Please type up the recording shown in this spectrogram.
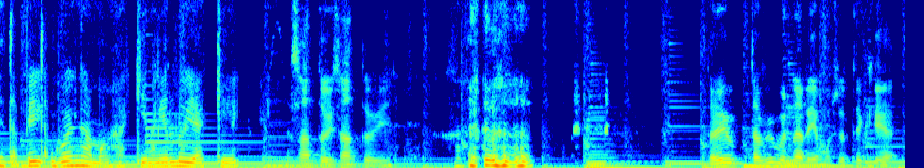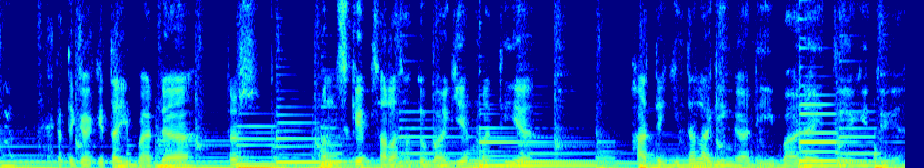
ya tapi gue nggak menghakimi lu ya Ki. Santuy santuy tapi tapi benar ya maksudnya kayak ketika kita ibadah terus men-skip salah satu bagian berarti ya hati kita lagi nggak di ibadah itu ya gitu ya?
